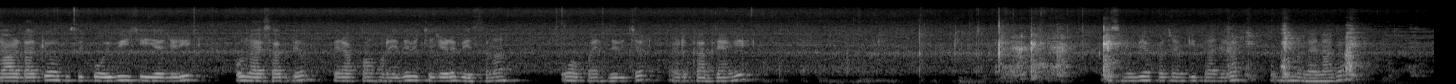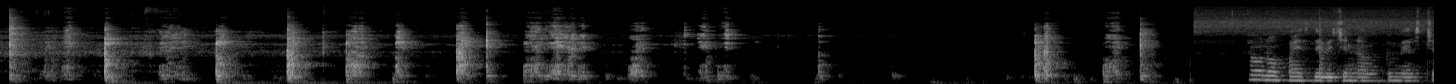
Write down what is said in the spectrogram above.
ਡਾਲਡਾ ਘਿਓ ਤੁਸੀਂ ਕੋਈ ਵੀ ਚੀਜ਼ ਆ ਜਿਹੜੀ ਉਹ ਲੈ ਸਕਦੇ ਹੋ। ਫਿਰ ਆਪਾਂ ਹੁਣ ਇਹਦੇ ਵਿੱਚ ਜਿਹੜੇ ਬੇਸਣ ਆ, ਉਹ ਆਪਾਂ ਇਸ ਦੇ ਵਿੱਚ ਐਡ ਕਰ ਦਿਆਂਗੇ। ਇਸ ਨੂੰ ਵੀ ਆਪਾਂ ਚੰਗੀ ਤਰ੍ਹਾਂ ਜਿਹੜਾ ਉਹ ਭੁੰਨ ਲੈਣਾ ਗਾ ਹੁਣ ਆਪਾਂ ਇਸ ਦੇ ਵਿੱਚ ਨਮਕ, ਮਿਰਚ,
